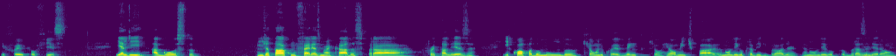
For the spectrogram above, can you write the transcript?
e foi o que eu fiz. E ali, agosto, a gente já estava com férias marcadas para Fortaleza e Copa do Mundo, que é o único evento que eu realmente paro. Eu não ligo para Big Brother, eu não ligo para o Brasileirão,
